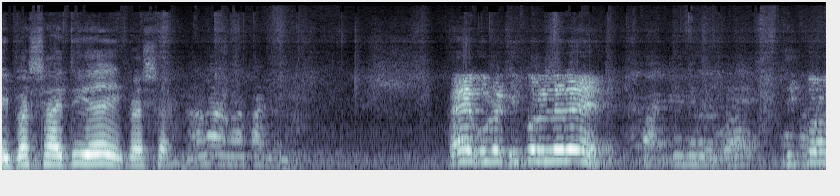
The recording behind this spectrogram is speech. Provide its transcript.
এই পাশায় তুই, এই পাশায়। হ্যাঁ না ঠিক করে রে। ঠিক না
